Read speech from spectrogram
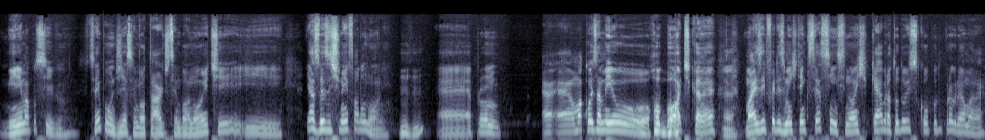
mínima possível. Sem bom dia, sem boa tarde, sem boa noite e, e às vezes a gente nem fala o nome. Uhum. É, é, é uma coisa meio robótica, né? É. Mas infelizmente tem que ser assim, senão a gente quebra todo o escopo do programa, né?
